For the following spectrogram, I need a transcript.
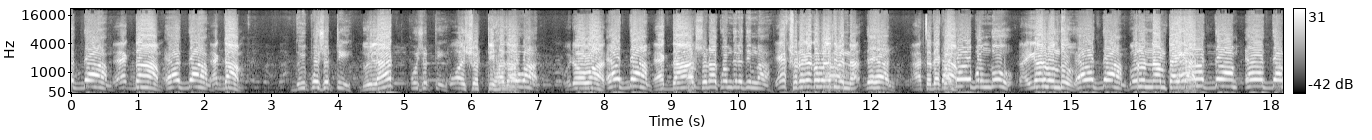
একদম। একদম। একদম। একদম। দুই পঁয়ষট্টি। দুই লাখ পঁয়ষট্টি। পঁয়ষট্টি হাজার। ওইটা ওভার একদম। একদম। একশো টাকা কম দিলে দিম না। একশো টাকা কমালে দিবেন না? দেখেন। আচ্ছা দেখলাম। বন্ধু। টাইগার বন্ধু। একদম। গরুর নাম টাইগার। একদম। একদম।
